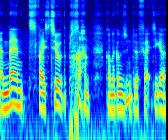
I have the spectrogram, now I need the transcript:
And then phase two of the plan kind of comes into effect. You go,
